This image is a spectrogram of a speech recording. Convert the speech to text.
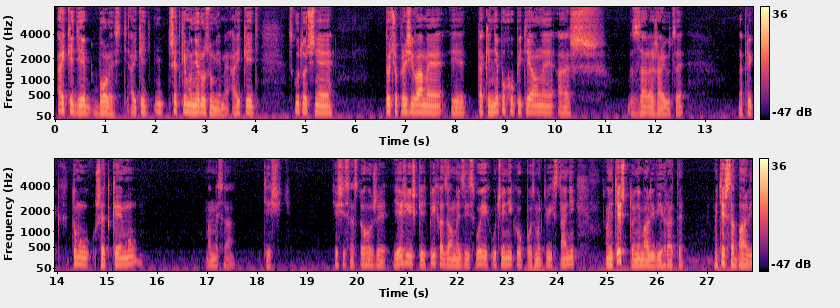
Aj keď je bolesť, aj keď všetkému nerozumieme, aj keď skutočne to, čo prežívame, je také nepochopiteľné až zaražajúce. Napriek tomu všetkému máme sa tešiť. Teší sa z toho, že Ježíš, keď prichádzal medzi svojich učeníkov po zmrtvých stani, oni tiež to nemali vyhraté. Oni tiež sa bali.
